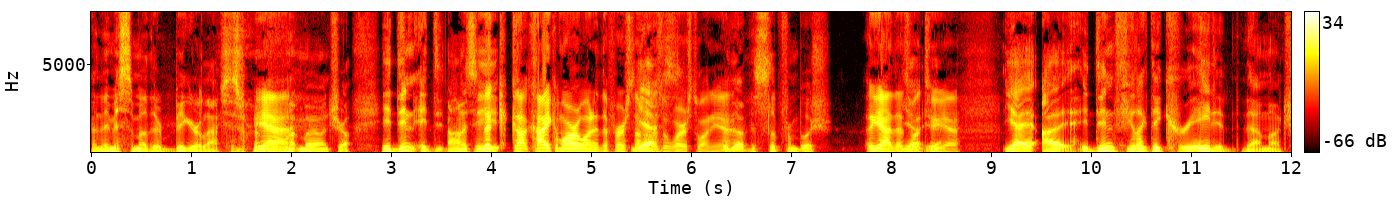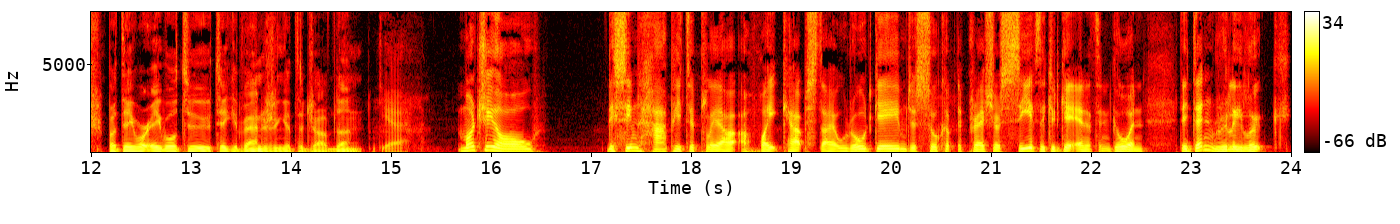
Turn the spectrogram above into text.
And they missed some other bigger lapses Yeah. by Montreal. It didn't, it honestly. The Kei Kamara one in the first one yes. was the worst one. Yeah, The, the slip from Bush. Oh, yeah, that's Yeah, one too. yeah. Yeah. Yeah, I, it didn't feel like they created that much, but they were able to take advantage and get the job done. Yeah. Montreal, they seemed happy to play a, a Whitecap style road game, just soak up the pressure, see if they could get anything going. They didn't really look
